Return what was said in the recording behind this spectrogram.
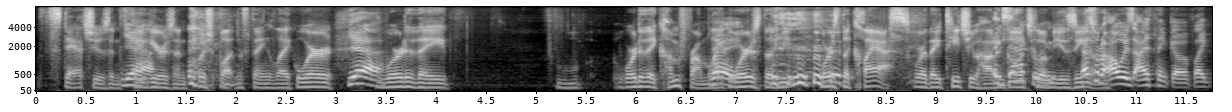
statues and Yeah. figures and push buttons things like where Yeah. where do they where do they come from like Right. where's the where's the class where they teach you how to go to a museum That's what I always I think of. Like,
